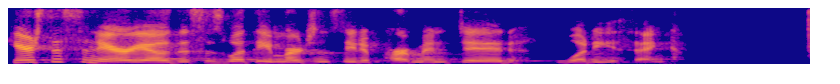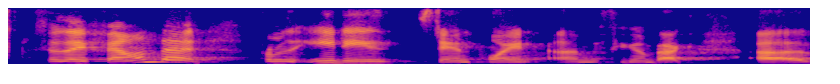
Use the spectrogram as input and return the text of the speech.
here's the scenario. This is what the emergency department did. What do you think? So they found that from the ED standpoint, um, if you go back, uh,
